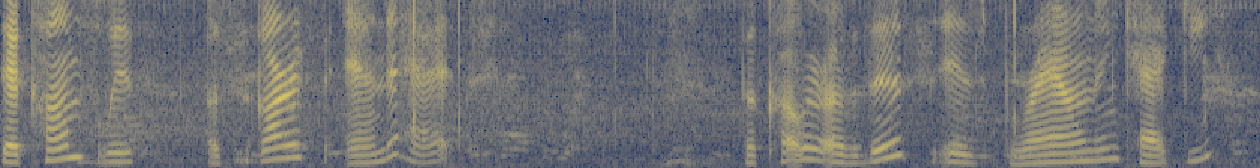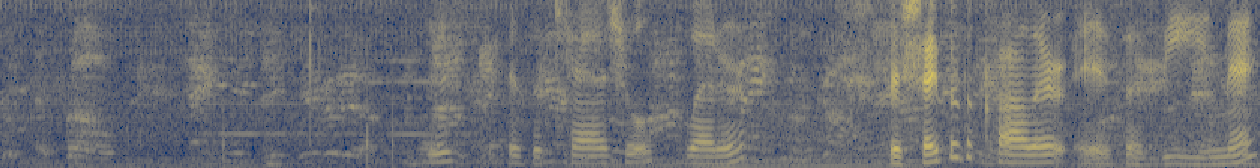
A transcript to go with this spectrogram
that comes with a scarf and a hat. The color of this is brown and khaki. This is a casual sweater. The shape of the collar is a V-neck.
